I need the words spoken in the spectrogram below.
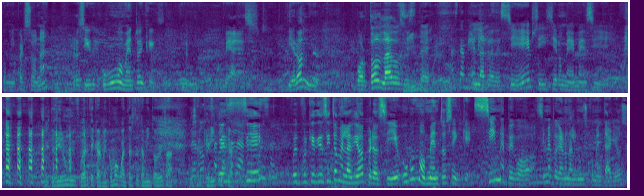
con mi persona, pero sí hubo un momento en que me, dieron por todos lados Sí, este, Hasta en las redes, sí, sí hicieron memes y... Te dieron muy fuerte, Carmen. ¿Cómo aguantaste también toda esa, esa crítica? la- Sí, pues porque Diosito me la dio, pero sí, hubo momentos en que sí me pegó, sí me pegaron algunos comentarios,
